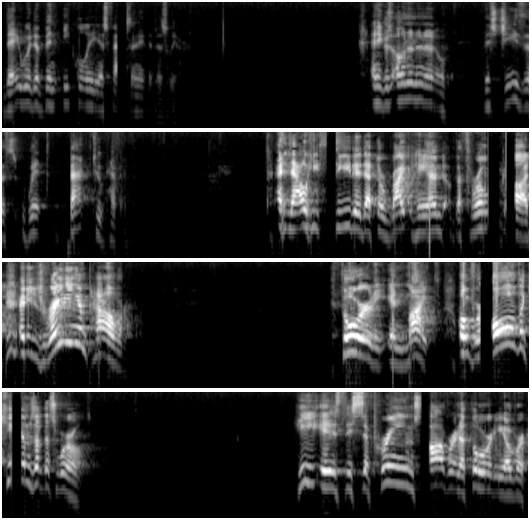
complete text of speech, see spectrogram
they would have been equally as fascinated as we are. And he goes, oh, no, no, no, no. This Jesus went back to heaven. And now he's seated at the right hand of the throne of God. And he's reigning in power, authority, and might over all the kingdoms of this world. He is the supreme sovereign authority over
